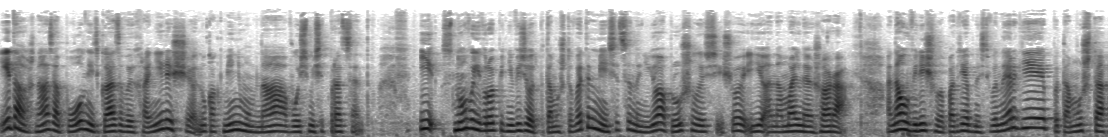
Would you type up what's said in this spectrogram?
и должна заполнить газовые хранилища, ну, как минимум на 80%. И снова Европе не везет, потому что в этом месяце на нее обрушилась еще и аномальная жара. Она увеличила потребность в энергии, потому что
